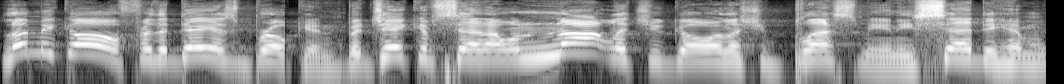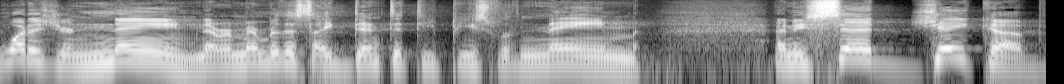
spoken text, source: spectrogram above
Let me go, for the day is broken. But Jacob said, I will not let you go unless you bless me. And he said to him, What is your name? Now remember this identity piece with name. And he said, Jacob.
